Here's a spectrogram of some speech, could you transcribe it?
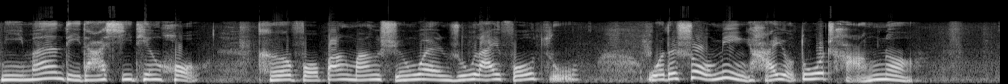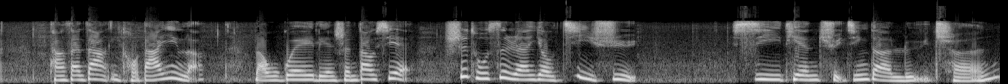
你们抵达西天后，可否帮忙询问如来佛祖，我的寿命还有多长呢？”唐三藏一口答应了。老乌龟连声道谢，师徒四人又继续。西天取经的旅程。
